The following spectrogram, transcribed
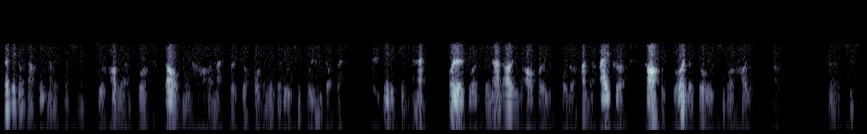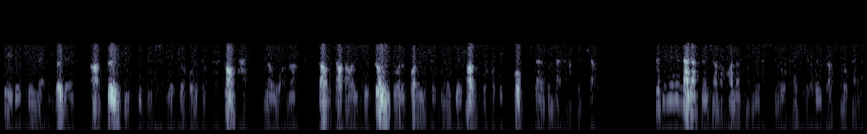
那这种想分享的事情，就好比说，当我们考了满分之后的那个六亲不认走的那个形态，或者说是拿到一个 offer 以后的话呢，挨个告诉所有的周围亲朋好友啊，嗯，这就是每一个人啊对于自己企业之后的整个状态。那我呢，当找到一些更多的关于水晶的介绍的时候，就迫不及待的跟大家分享。那今天跟大家分享的话呢，肯定是从头开始的，为什么要从头开始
